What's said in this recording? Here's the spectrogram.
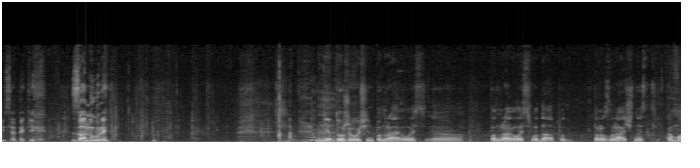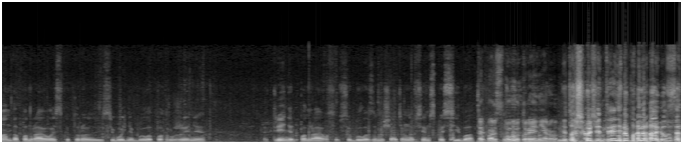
після таких занурень. Мне тоже очень понравилось. э, Понравилась вода, прозрачность. Команда понравилась, которая сегодня было погружение. Тренер понравился, все было замечательно. Всем спасибо. Тепер слово тренеру. Мне тоже очень тренер понравился,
